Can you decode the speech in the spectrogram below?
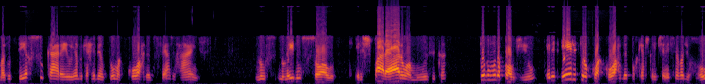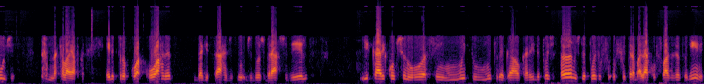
Mas o terço, cara, eu lembro que arrebentou uma corda do Sérgio Heinz no, no meio de um solo. Eles pararam a música, todo mundo aplaudiu. Ele, ele trocou a corda, porque acho que não tinha nem esse negócio de hold naquela época. Ele trocou a corda da guitarra de, de dois braços dele. E, cara, e continuou, assim, muito, muito legal, cara. E depois, anos depois, eu fui, eu fui trabalhar com o Flávio Venturini,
